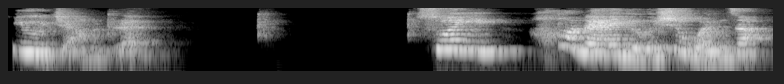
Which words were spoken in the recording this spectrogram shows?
又讲人。所以后来有一些文章。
